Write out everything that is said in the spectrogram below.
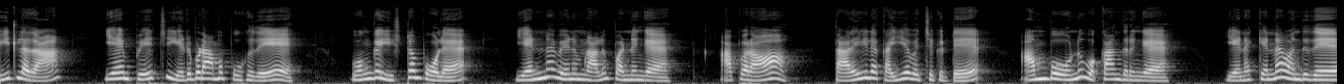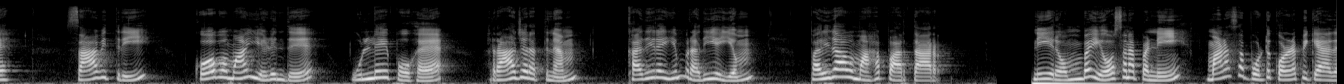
வீட்டில் தான் என் பேச்சு எடுபடாமல் போகுதே. உங்கள் இஷ்டம் போல என்ன வேணும்னாலும் பண்ணுங்க. அப்புறம் தலையில் கையை வச்சுக்கிட்டு அம்போன்னு உக்காந்துருங்க. எனக்கு என்ன வந்தது? சாவித்ரி கோபமாய் எழுந்து உள்ளே போக ராஜரத்னம் கதிரையும் ரதியையும் பரிதாபமாக பார்த்தார். நீ ரொம்ப யோசனை பண்ணி மனசை போட்டு குழப்பிக்காத.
